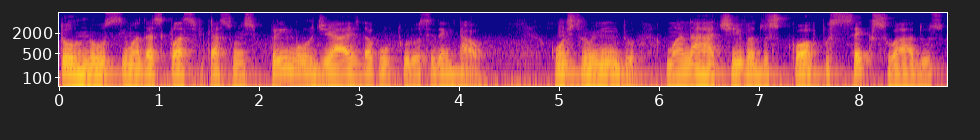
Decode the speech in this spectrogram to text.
tornou-se uma das classificações primordiais da cultura ocidental, construindo uma narrativa dos corpos sexuados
